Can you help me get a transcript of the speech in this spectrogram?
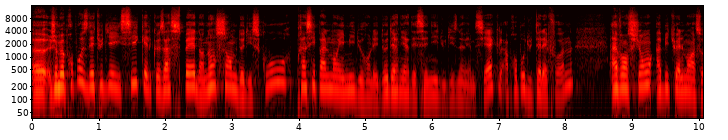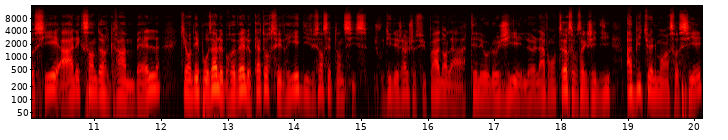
Euh, je me propose d'étudier ici quelques aspects d'un ensemble de discours, principalement émis durant les deux dernières décennies du XIXe siècle, à propos du téléphone, invention habituellement associée à Alexander Graham Bell, qui en déposa le brevet le 14 février 1876. Je vous dis déjà que je ne suis pas dans la téléologie et l'inventeur, c'est pour ça que j'ai dit habituellement associé,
